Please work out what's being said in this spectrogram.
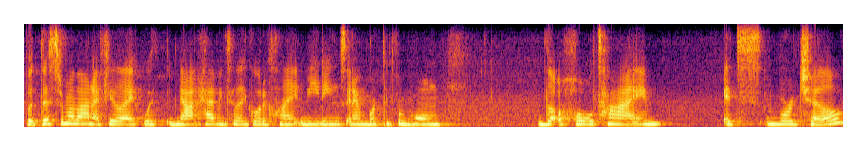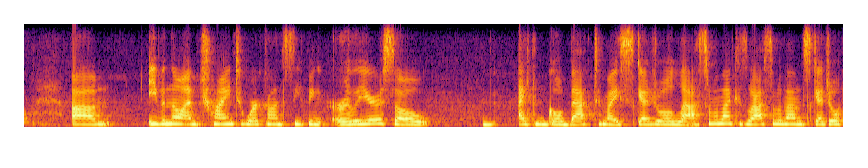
But this Ramadan, I feel like with not having to like go to client meetings and I'm working from home the whole time, it's more chill. Um, even though I'm trying to work on sleeping earlier, so I can go back to my schedule last Ramadan because last Ramadan's schedule,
